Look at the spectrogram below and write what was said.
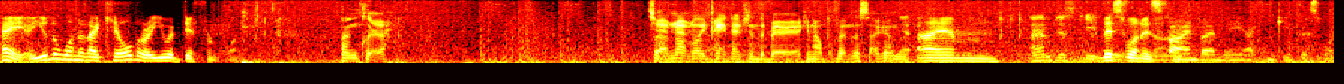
Hey, are you the one that I killed, or are you a different one? Unclear. So I'm not really paying attention to the barrier. I can help with it in a second. Yeah, I am. I'm just keeping This one is going. fine by me. I can keep this one.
